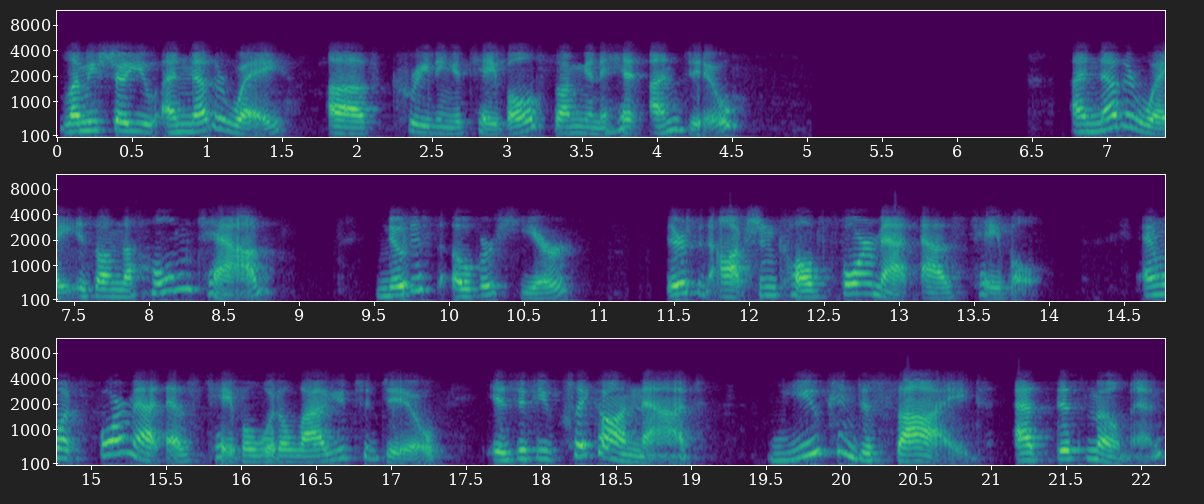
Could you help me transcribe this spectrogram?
Let me show you another way of creating a table. So I'm going to hit undo. Another way is on the Home tab. Notice over here, there's an option called Format as Table. And what Format as Table would allow you to do is if you click on that, you can decide at this moment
